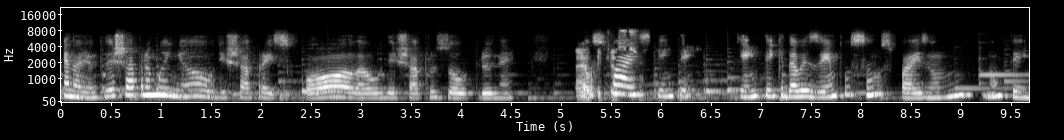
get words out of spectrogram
É, não adianta deixar para amanhã, ou deixar para a escola, ou deixar para os outros, né? É, é os pais. Quem tem, quem tem que dar o exemplo são os pais, não, não tem.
